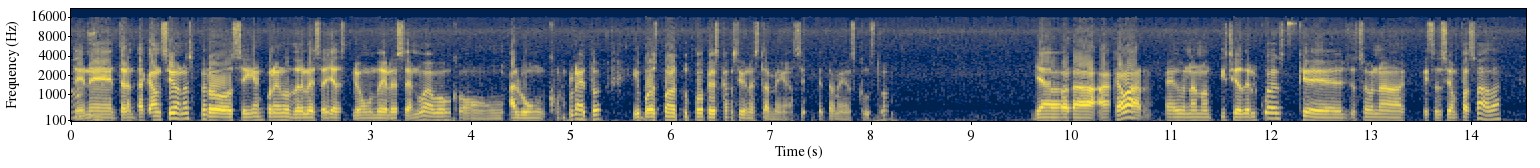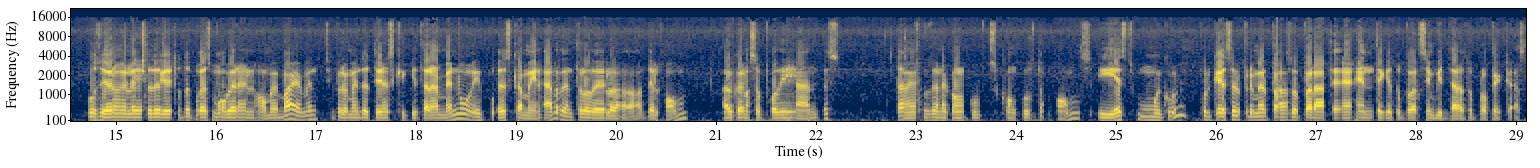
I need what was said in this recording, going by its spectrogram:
tiene 30 canciones, pero siguen poniendo DLC. Ya salió un DLC nuevo con un álbum completo y puedes poner tus propias canciones también, así que también es justo. Ya para acabar, es una noticia del Quest que es una actualización pasada. Pusieron el hecho de que tú te puedes mover en el home environment, simplemente tienes que quitar el menú y puedes caminar dentro de la- del home, algo que no se podía antes. También funciona con, con custom homes y es muy cool porque es el primer paso para tener gente que tú puedas invitar a tu propia casa.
